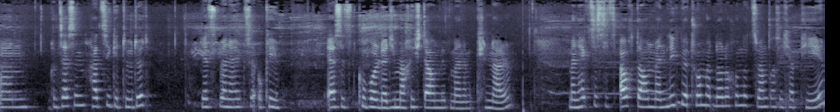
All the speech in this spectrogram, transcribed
ähm, Prinzessin, hat sie getötet. Jetzt meine Hexe, okay. Er ist jetzt Kobolde, die mache ich down mit meinem Knall. Meine Hexe ist jetzt auch down. Mein linker Turm hat nur noch 132 HP.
